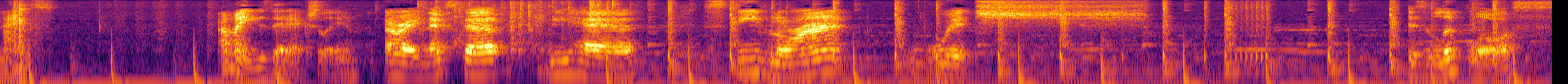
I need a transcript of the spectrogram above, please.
Nice. I might use that actually. All right, next up we have Steve Laurent, which is a lip gloss.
